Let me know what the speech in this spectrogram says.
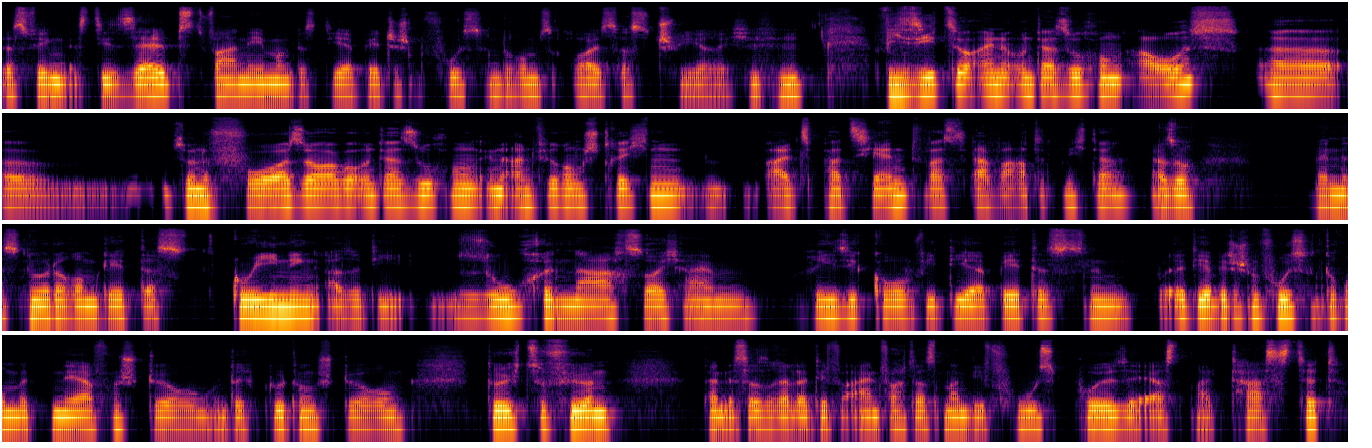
deswegen ist die Selbstwahrnehmung des diabetischen Fußsyndroms äußerst schwierig. Mhm. Wie sieht so eine Untersuchung aus? Äh, äh, so eine Vorsorgeuntersuchung in Anführungsstrichen als Patient? Was erwartet mich da? Also wenn es nur darum geht, das Screening, also die Suche nach solch einem Risiko wie Diabetes, äh, diabetischen Fußsyndrom mit Nervenstörungen und Durchblutungsstörungen durchzuführen, dann ist das relativ einfach, dass man die Fußpulse erstmal tastet.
